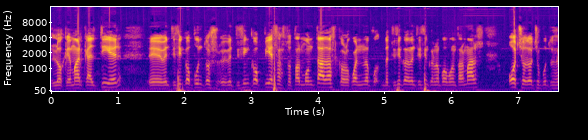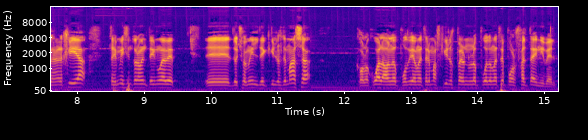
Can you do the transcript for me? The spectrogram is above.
lo que marca el tier, 25 eh, puntos, 25 eh, piezas total montadas, con lo cual 25 de 25 no puedo montar más, 8 de 8 puntos de energía, 3199 eh, de 8000 de kilos de masa, con lo cual ahora no podría meter más kilos, pero no lo puedo meter por falta de nivel.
